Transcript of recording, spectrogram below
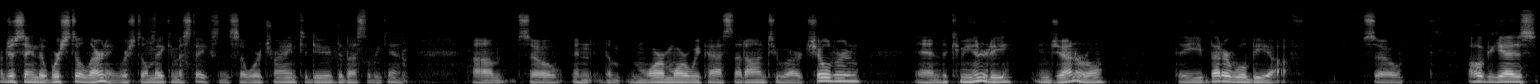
I'm just saying that we're still learning, we're still making mistakes, and so we're trying to do the best that we can. Um, so, and the more and more we pass that on to our children and the community in general, the better we'll be off. So, I hope you guys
